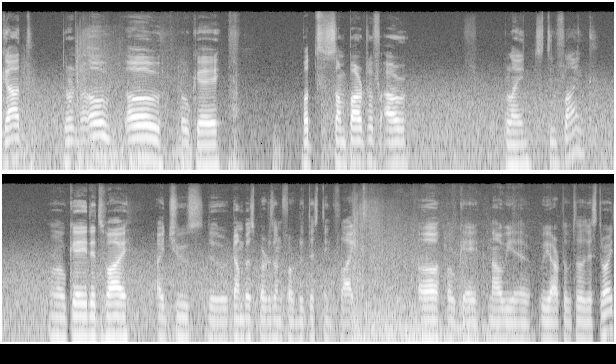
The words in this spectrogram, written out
god. Turn oh oh okay. But some part of our plane still flying. Okay that's why I choose the dumbest person for the testing flight Oh, okay. Now we are we are totally destroyed.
